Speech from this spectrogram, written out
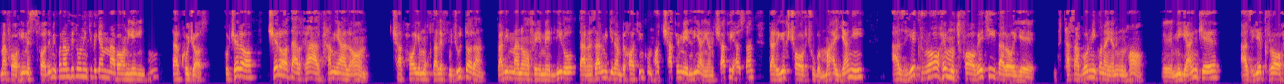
مفاهیم استفاده می‌کنم بدون اینکه بگم مبانی اینها در کجاست. خب چرا؟ چرا در غرب همین الان چپ های مختلف وجود دارن ولی منافع ملی رو در نظر می‌گیرن به خاطر اینکه اونها چپ ملی هن. یعنی چپی هستن در یک چارچوب معینی از یک راه متفاوتی برای تصور می‌کنن یعنی اونها میگن که از یک راه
